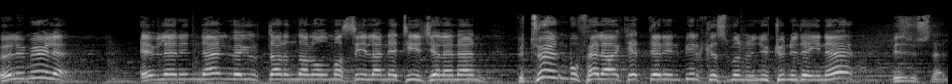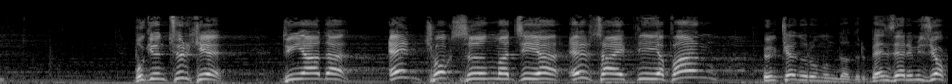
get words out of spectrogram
ölümüyle evlerinden ve yurtlarından olmasıyla neticelenen bütün bu felaketlerin bir kısmının yükünü de yine biz üstlendik. Bugün Türkiye dünyada en çok sığınmacıya ev sahipliği yapan ülke durumundadır. Benzerimiz yok.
